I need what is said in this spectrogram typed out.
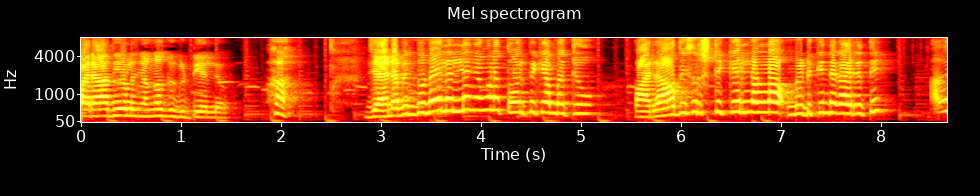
പരാതികൾ ഞങ്ങൾക്ക് കിട്ടിയല്ലോ ഹ, ജനപിന്തുണയിലല്ലേ ഞങ്ങളെ തോൽപ്പിക്കാൻ പറ്റൂ പരാതി സൃഷ്ടിക്കലിനുള്ള മിടുക്കിന്റെ കാര്യത്തിൽ അത്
